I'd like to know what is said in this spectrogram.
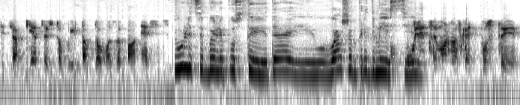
эти анкеты, чтобы их там дома заполнять. Улицы были пустые, да, и в вашем предместье? Улицы, можно сказать, пустые.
